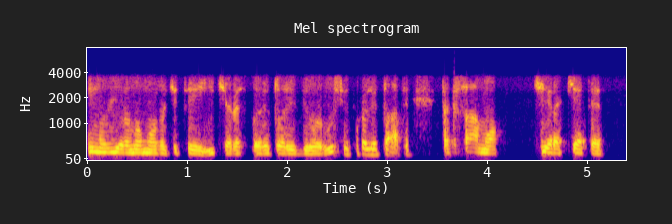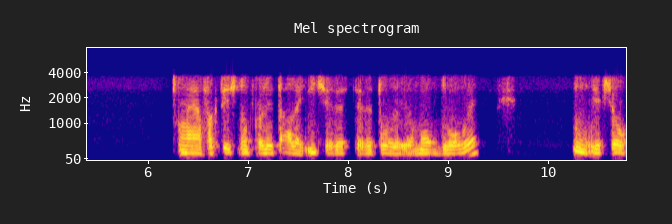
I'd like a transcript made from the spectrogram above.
імовірно можуть іти і через територію Білорусі пролітати. Так само ці ракети е, фактично пролітали і через територію Молдови. Ну, якщо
